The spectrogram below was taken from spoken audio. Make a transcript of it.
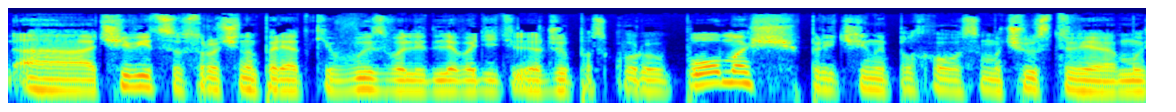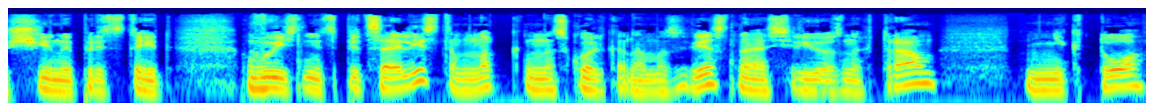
А, очевидцы в срочном порядке вызвали для водителя джипа скорую помощь. Причины плохого самочувствия мужчины предстоит выяснить специалистам но, насколько нам известно, серьезных травм никто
